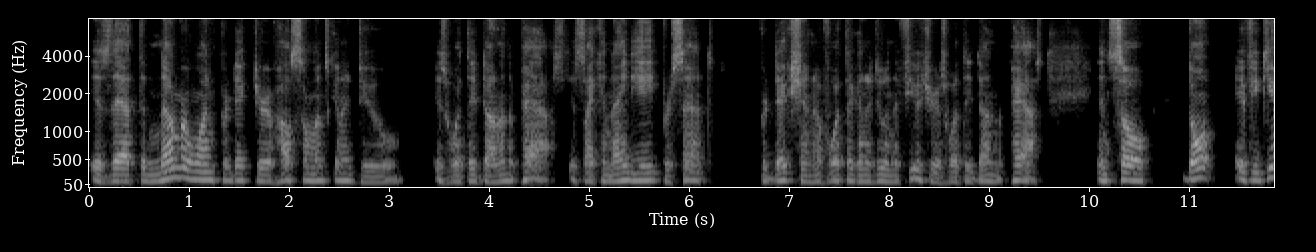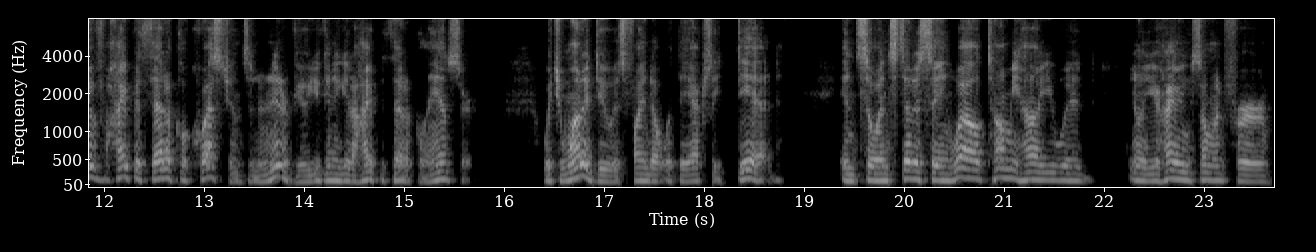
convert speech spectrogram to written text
is that the number one predictor of how someone's going to do is what they've done in the past. It's like a 98% prediction of what they're going to do in the future is what they've done in the past. And so don't, if you give hypothetical questions in an interview, you're going to get a hypothetical answer. What you want to do is find out what they actually did. And so instead of saying, well, tell me how you would, you know, you're hiring someone for,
